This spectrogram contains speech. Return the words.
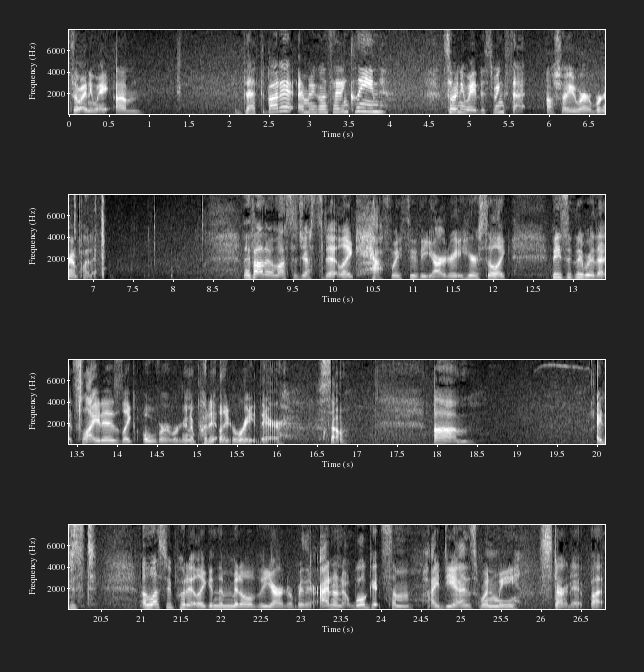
So anyway, um, that's about it. I'm gonna go inside and clean. So anyway, the swing set, I'll show you where we're gonna put it. My father-in-law suggested it like halfway through the yard right here. So like basically where that slide is like over, we're gonna put it like right there. So um, I just, unless we put it like in the middle of the yard over there. I don't know. We'll get some ideas when we start it, but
